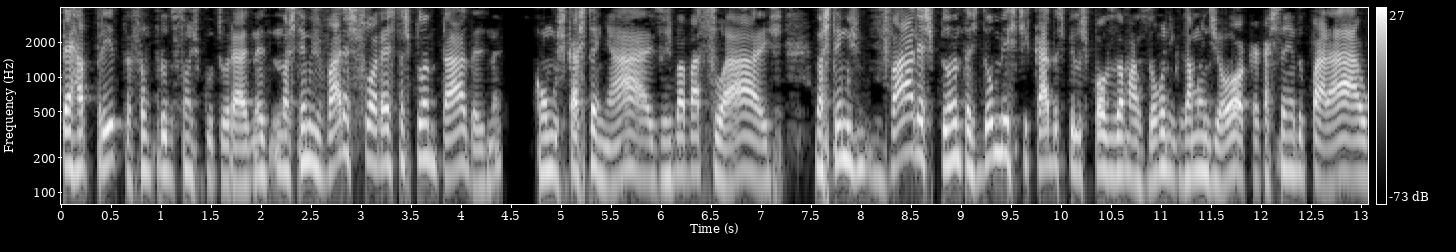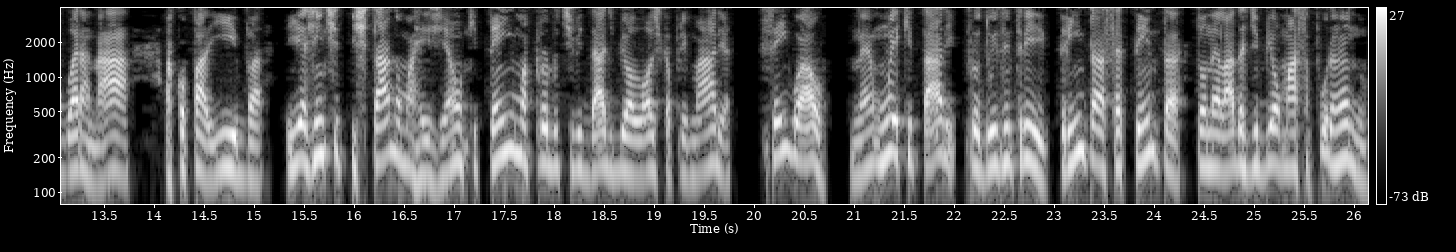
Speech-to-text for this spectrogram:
terra preta são produções culturais. Né? Nós temos várias florestas plantadas, né? Como os castanhais, os babaçuás. Nós temos várias plantas domesticadas pelos povos amazônicos, a mandioca, a castanha do Pará, o guaraná, a copaíba. E a gente está numa região que tem uma produtividade biológica primária sem igual. Né? Um hectare produz entre 30 a 70 toneladas de biomassa por ano.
